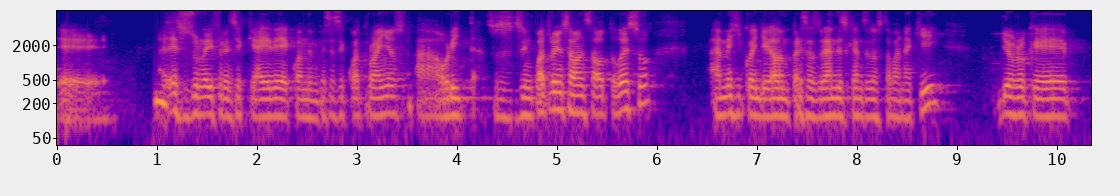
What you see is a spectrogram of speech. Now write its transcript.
eh, Eso es una diferencia que hay de cuando empecé hace cuatro años a ahorita. Entonces, en cuatro años ha avanzado todo eso. A México han llegado empresas grandes que antes no estaban aquí. Yo creo que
